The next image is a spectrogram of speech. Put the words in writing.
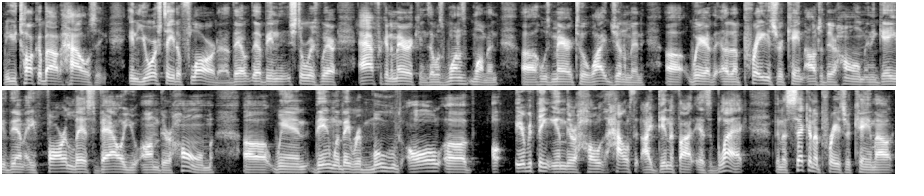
when you talk about housing in your state of Florida, there, there have been stories where African Americans, there was one woman uh, who was married to a white gentleman, uh, where an appraiser came out to their home and gave them a far less value on their home. Uh, when then, when they removed all of uh, everything in their house that identified as black. Then a second appraiser came out.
